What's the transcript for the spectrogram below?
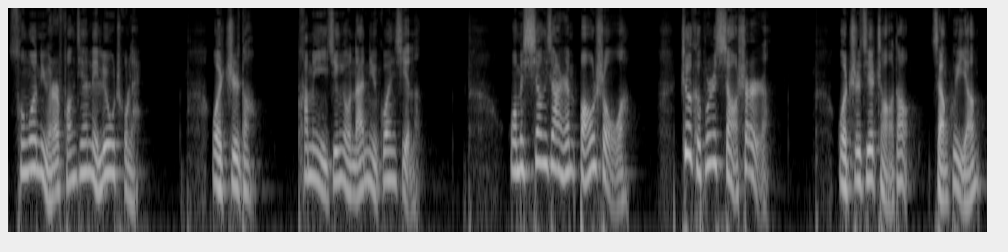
从我女儿房间里溜出来。我知道他们已经有男女关系了。我们乡下人保守啊，这可不是小事儿啊。我直接找到蒋贵阳，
